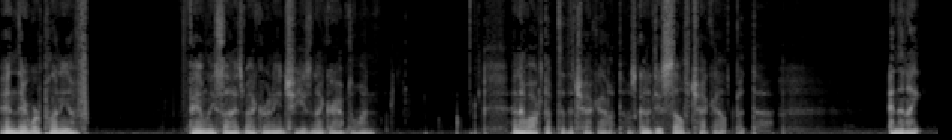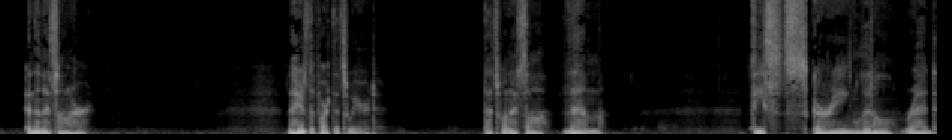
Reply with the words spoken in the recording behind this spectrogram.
And there were plenty of family sized macaroni and cheese, and I grabbed one. And I walked up to the checkout. I was going to do self checkout, but. Uh, and then I. And then I saw her. Now here's the part that's weird. That's when I saw them. These scurrying little red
